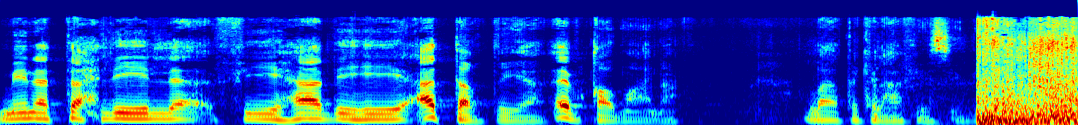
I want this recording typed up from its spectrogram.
من التحليل في هذه التغطية. ابقوا معنا. الله يعطيك العافية سيدي.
